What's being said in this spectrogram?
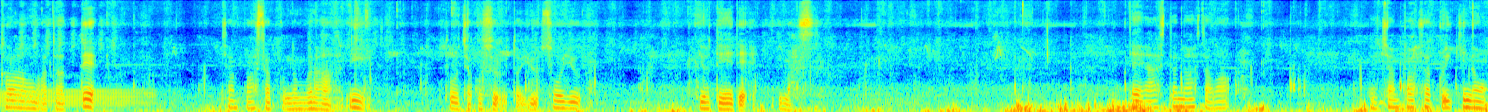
川を渡ってチャンパーサックの村に到着するというそういう予定でいます。で明日の朝はチャンパーサック行きの、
